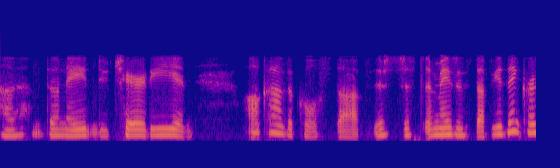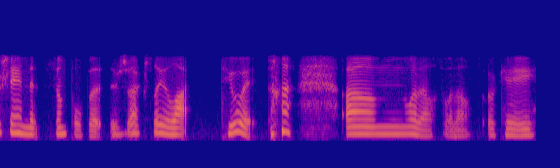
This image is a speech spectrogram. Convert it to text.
How donate, do charity, and all kinds of cool stuff. There's just amazing stuff. You think crocheting it's simple, but there's actually a lot to it. um, what else? What else? Okay.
